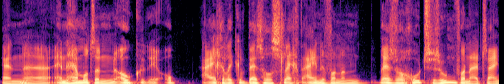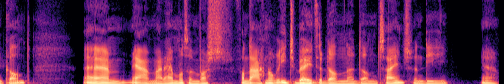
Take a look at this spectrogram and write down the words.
En, eh, en Hamilton ook op eigenlijk een best wel slecht einde van een best wel goed seizoen vanuit zijn kant. Ehm, ja, maar Hamilton was vandaag nog iets beter dan, eh, dan Sainz. En die ja,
